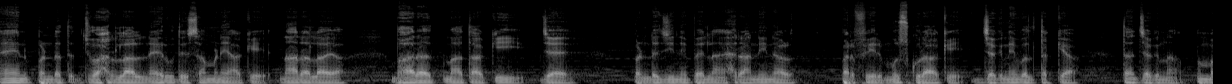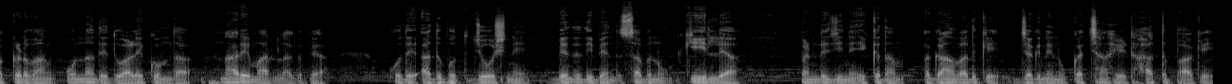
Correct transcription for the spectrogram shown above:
ਐਨ ਪੰਡਤ ਜਵਾਹਰ ਲਾਲ ਨਹਿਰੂ ਦੇ ਸਾਹਮਣੇ ਆ ਕੇ ਨਾਰਾ ਲਾਇਆ, ਭਾਰਤ ਮਾਤਾ ਕੀ ਜੈ? ਪੰਡਤ ਜੀ ਨੇ ਪਹਿਲਾਂ ਹੈਰਾਨੀ ਨਾਲ ਪਰ ਫਿਰ ਮੁਸਕਰਾ ਕੇ ਜਗਨੇ ਵੱਲ ਤੱਕਿਆ, ਤਾਂ ਜਗਨਾ ਪਮੱਕੜ ਵਾਂਗ ਉਹਨਾਂ ਦੇ ਦੁਆਲੇ ਘੁੰਮਦਾ ਨਾਰੇ ਮਾਰਨ ਲੱਗ ਪਿਆ। ਉਹਦੇ ਅਦਭੁਤ ਜੋਸ਼ ਨੇ ਬਿੰਦ ਦੀ ਬਿੰਦ ਸਭ ਨੂੰ ਕੀਲ ਲਿਆ। ਪੰਡਿਤ ਜੀ ਨੇ ਇੱਕਦਮ ਅਗਾਂਹ ਵੱਧ ਕੇ ਜਗਨੇ ਨੂੰ ਕੱਛਾਂ ਹੇਠ ਹੱਥ ਪਾ ਕੇ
